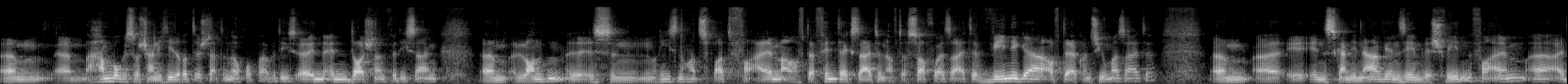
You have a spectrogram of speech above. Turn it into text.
Ähm, ähm, Hamburg ist wahrscheinlich die dritte Stadt in Europa, würde ich, äh, in, in, Deutschland, würde ich sagen. Ähm, London äh, ist ein, ein riesen Hotspot, vor allem auch auf der Fintech-Seite und auf der Software-Seite, weniger auf der Consumer-Seite. Ähm, äh, in Skandinavien sehen wir Schweden vor allem äh, als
